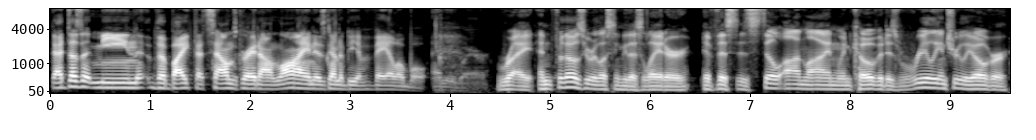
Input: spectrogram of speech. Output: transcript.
that doesn't mean the bike that sounds great online is going to be available anywhere. Right. And for those who are listening to this later, if this is still online when COVID is really and truly over,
